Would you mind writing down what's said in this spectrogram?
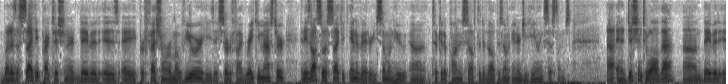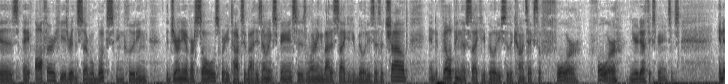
But as a psychic practitioner, David is a professional remote viewer. He's a certified Reiki master, and he's also a psychic innovator. He's someone who uh, took it upon himself to develop his own energy healing systems. Uh, in addition to all that, um, David is a author. He has written several books, including "The Journey of Our Souls," where he talks about his own experiences, learning about his psychic abilities as a child, and developing those psychic abilities through the context of four four near-death experiences. In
